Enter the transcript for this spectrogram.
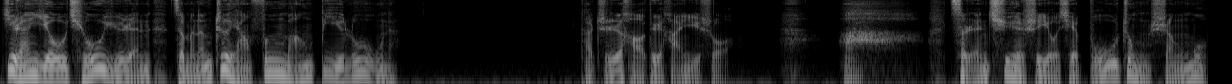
既然有求于人，怎么能这样锋芒毕露呢？他只好对韩愈说：“啊，此人确实有些不重绳墨，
